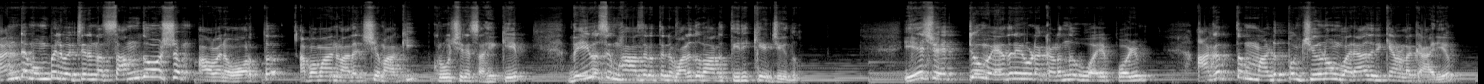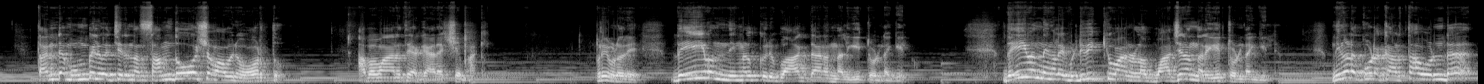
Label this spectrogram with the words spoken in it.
തന്റെ മുമ്പിൽ വച്ചിരുന്ന സന്തോഷം അവൻ ഓർത്ത് അപമാനം അലക്ഷ്യമാക്കി ക്രൂശിനെ സഹിക്കുകയും ദൈവസിംഹാസനത്തിന്റെ വലതുഭാഗത്ത് ഇരിക്കുകയും ചെയ്തു. യേശു ഏറ്റവും വേദനയിലൂടെ കടന്നു പോയപ്പോഴും അകത്തും മടുപ്പും ക്ഷീണവും വരാതിരിക്കാനുള്ള കാര്യം തന്റെ മുമ്പിൽ വെച്ചിരുന്ന സന്തോഷം അവന് ഓർത്തു. അപമാനത്തെ ഒക്കെ അലക്ഷ്യമാക്കി. പ്രിയമുള്ളവരെ ദൈവം നിങ്ങൾക്കൊരു വാഗ്ദാനം നൽകിയിട്ടുണ്ടെങ്കിൽ ദൈവം നിങ്ങളെ വിടുവിക്കുവാനുള്ള വചനം നൽകിയിട്ടുണ്ടെങ്കിൽ നിങ്ങളുടെ കൂടെ കർത്താവുണ്ട്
